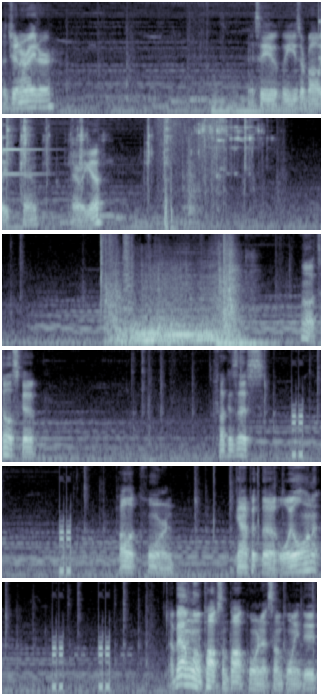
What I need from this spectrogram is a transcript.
A generator. Let's see if we use our bobby pin. There we go. Oh, telescope. Fuck is this? Pile of corn. Can I put the oil on it? I bet I'm gonna pop some popcorn at some point, dude.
